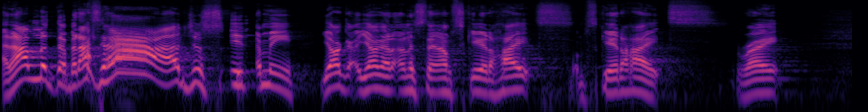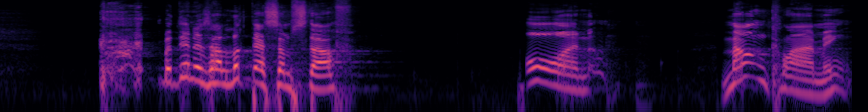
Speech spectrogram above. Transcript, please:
And I looked up and I said, ah, I just, it, I mean, y'all got, y'all got to understand, I'm scared of heights. I'm scared of heights, right? but then as I looked at some stuff on mountain climbing,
